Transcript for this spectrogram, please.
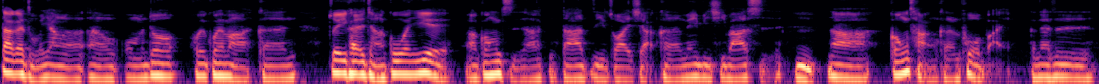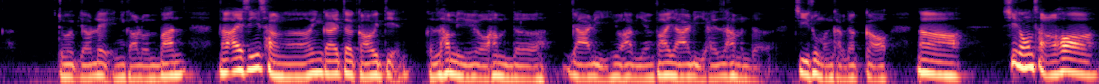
大概怎么样了？嗯、呃，我们就回归嘛，可能。最一开始讲的顾问业啊，工资啊，大家自己抓一下，可能 maybe 七八十，嗯，那工厂可能破百，但是就会比较累，你搞轮班。那 IC 厂呢，应该再高一点，可是他们也有他们的压力，因为他们研发压力，还是他们的技术门槛比较高。那系统厂的话，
